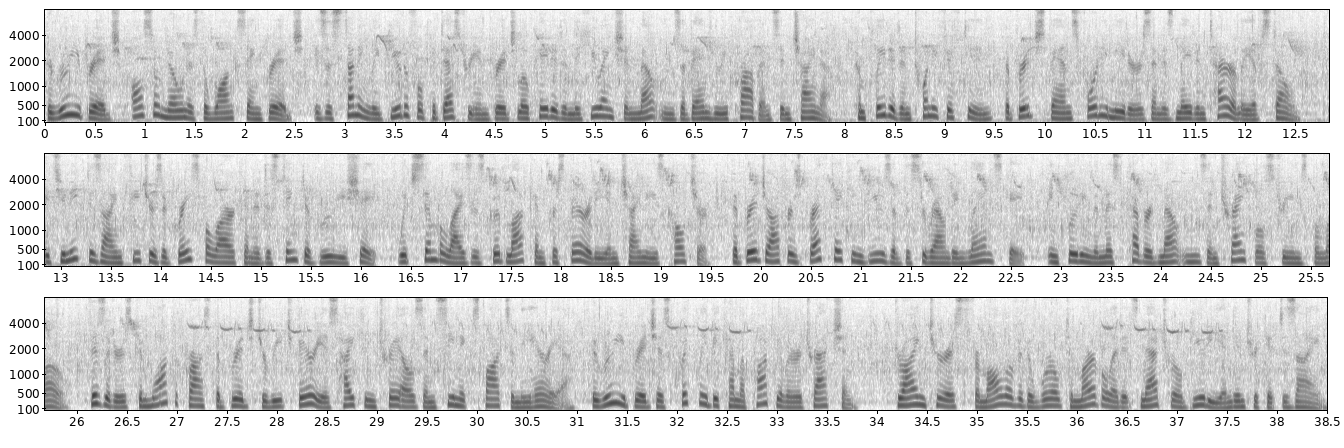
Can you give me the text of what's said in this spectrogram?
The Ruyi Bridge, also known as the Wanxiang Bridge, is a stunningly beautiful pedestrian bridge located in the Huangshan Mountains of Anhui Province in China. Completed in 2015, the bridge spans 40 meters and is made entirely of stone. Its unique design features a graceful arc and a distinctive Ruyi shape, which symbolizes good luck and prosperity in Chinese culture. The bridge offers breathtaking views of the surrounding landscape, including the mist covered mountains and tranquil streams below. Visitors can walk across the bridge to reach various hiking trails and scenic spots in the area. The Ruyi Bridge has quickly become a popular attraction, drawing tourists from all over the world to marvel at its natural beauty and intricate design.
